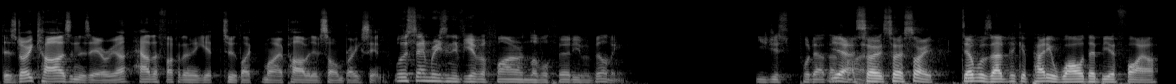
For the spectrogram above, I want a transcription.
There's no cars in this area. How the fuck are they going to get to like my apartment if someone breaks in? well, the same reason if you have a fire on level 30 of a building. You just put out that yeah. fire. So so sorry, devil's advocate, Patty. Why would there be a fire?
